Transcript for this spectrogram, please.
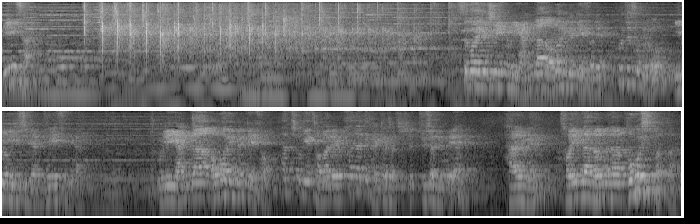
인사. 수고해 주신 우리 양가 어머니들께서는 혼주 속으로 이동해 주시면 되겠습니다. 우리 양가 어머니들께서 화촉의 점화를 환하게 밝혀져 주- 주셨는데요. 다음은 저희가 너무나 보고 싶었던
